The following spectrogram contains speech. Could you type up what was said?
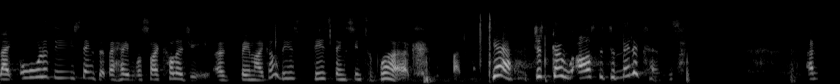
like all of these things that behavioral psychology have been like, oh, these these things seem to work. Like, yeah, just go ask the Dominicans. And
